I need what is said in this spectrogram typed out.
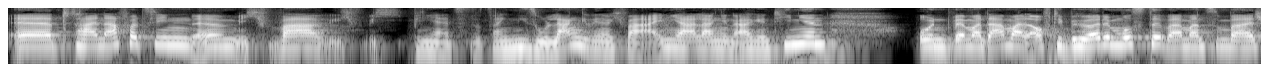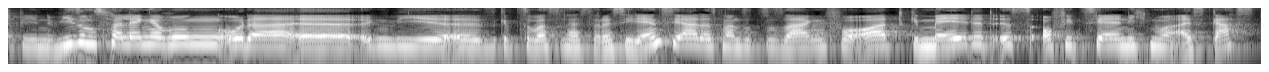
äh, total nachvollziehen. Ähm, ich war, ich, ich bin ja jetzt sozusagen nie so lang gewesen, aber ich war ein Jahr lang in Argentinien. Und wenn man da mal auf die Behörde musste, weil man zum Beispiel eine Visumsverlängerung oder äh, irgendwie, äh, es gibt sowas, das heißt Residencia, dass man sozusagen vor Ort gemeldet ist, offiziell nicht nur als Gast,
